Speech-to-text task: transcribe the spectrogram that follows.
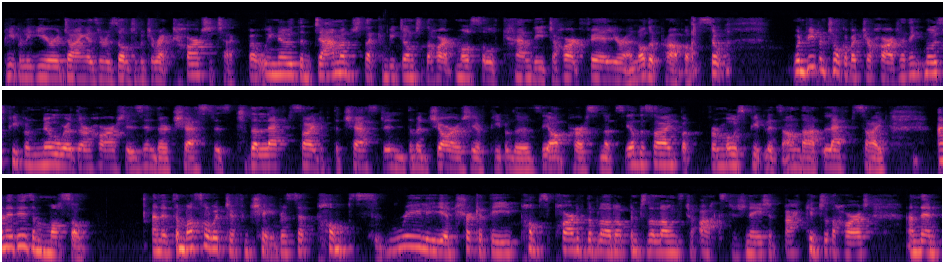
people a year are dying as a result of a direct heart attack, but we know the damage that can be done to the heart muscle can lead to heart failure and other problems. So, when people talk about your heart, I think most people know where their heart is in their chest. It's to the left side of the chest. In the majority of people, there's the odd person that's the other side, but for most people, it's on that left side. And it is a muscle. And it's a muscle with different chambers that pumps really intricately, pumps part of the blood up into the lungs to oxygenate it back into the heart and then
